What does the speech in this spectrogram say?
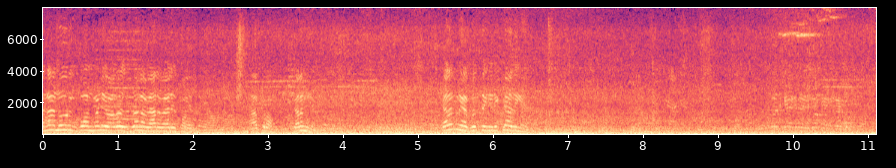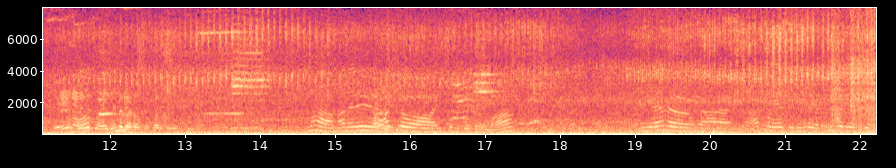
ஏன்னா நூறுக்கு ஃபோன் பண்ணி வர வச்சு தான் நான் வேற வேலையை பார்க்குறேன் அப்புறம் கிளம்புங்க. கிளம்புங்க பத்து இங்க நிக்காதீங்க என்ன மேடம்? நான் ஆட்டோ இன்ஸ்பெக்டர் பேசுகிறேம்மா நீங்கள் உங்கள் ஆட்டோவில் ஏற்றுறீங்களா எத்தனை பேர் ஏற்றுறீங்க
